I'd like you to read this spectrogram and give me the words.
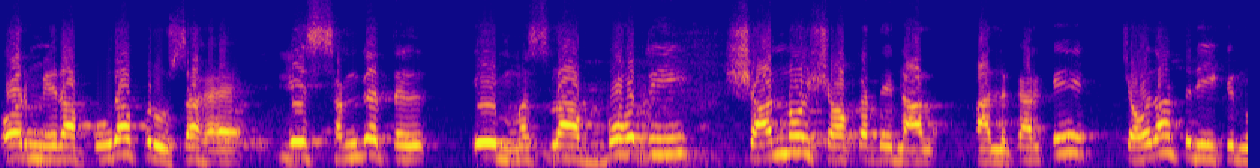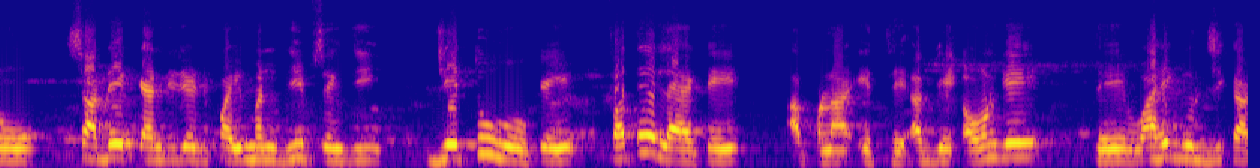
ਔਰ ਮੇਰਾ ਪੂਰਾ ਭਰੋਸਾ ਹੈ। ਕਿ ਸੰਗਤ ਇਹ ਮਸਲਾ ਬਹੁਤ ਹੀ ਸ਼ਾਨੋ ਸ਼ੌਕਤ ਦੇ ਨਾਲ ਹੱਲ ਕਰਕੇ 14 ਤਰੀਕ ਨੂੰ ਸਾਡੇ ਕੈਂਡੀਡੇਟ ਭਾਈ ਮਨਦੀਪ ਸਿੰਘ ਜੀ ਜੇਤੂ ਹੋ ਕੇ ਫਤਿਹ ਲੈ ਕੇ ਆਪਣਾ ਇੱਥੇ ਅੱਗੇ ਆਉਣਗੇ ਤੇ ਵਾਹਿਗੁਰੂ ਜੀ ਕਾ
